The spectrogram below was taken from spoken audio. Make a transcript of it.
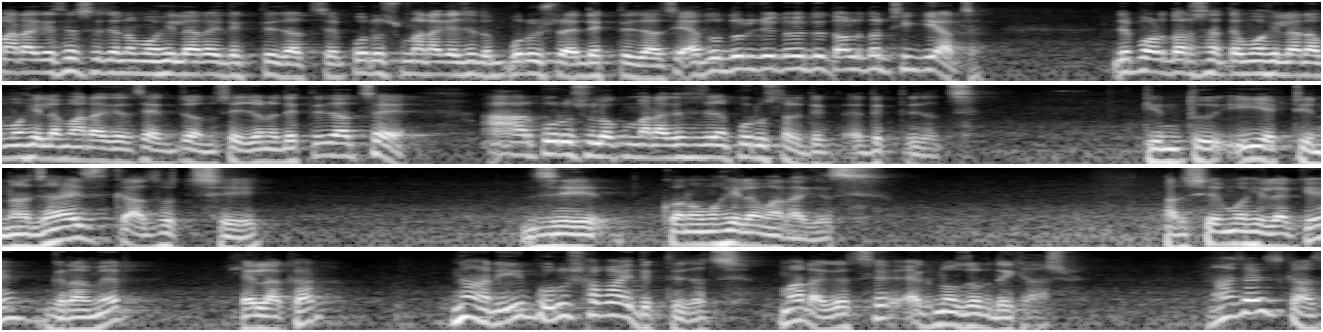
মারা গেছে সেজন্য মহিলারাই দেখতে যাচ্ছে, পুরুষ মারা গেছে তো পুরুষরাই দেখতে যাচ্ছে। এত দূর যদি হইতো তাহলে তো ঠিকই আছে। যে পর্দার সাথে মহিলারা মহিলা মারা গেছে একজন, সেই জন্য দেখতে যাচ্ছে, আর পুরুষ লোক মারা গেছে সেজন্য পুরুষরা দেখতে যাচ্ছে। কিন্তু এই একটি নাজায়জ কাজ হচ্ছে যে কোনো মহিলা মারা গেছে, আর সে মহিলাকে গ্রামের এলাকার নারী, পুরুষ সবাই দেখতে যাচ্ছে, মারা গেছে, এক নজর দেখে আসবে। নাজায়জ কাজ।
